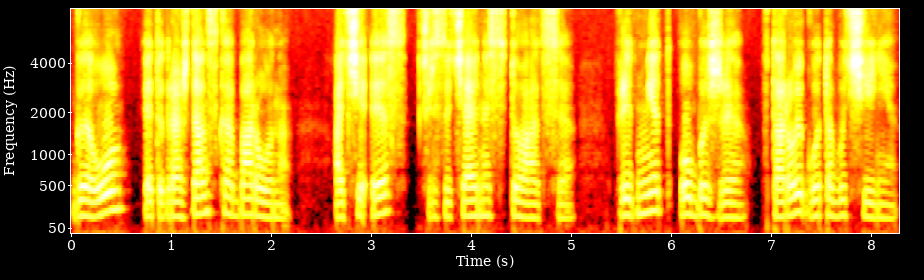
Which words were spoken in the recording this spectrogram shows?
ГО – это гражданская оборона, а ЧС – чрезвычайная ситуация – Предмет ОБЖ. Второй год обучения.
